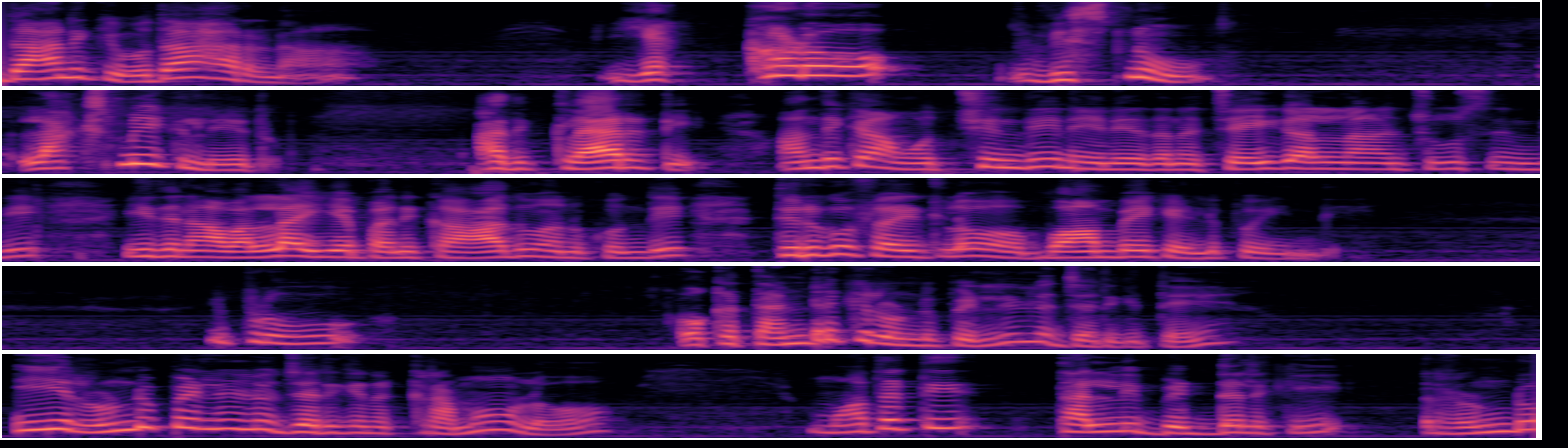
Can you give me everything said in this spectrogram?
దానికి ఉదాహరణ ఎక్కడో విష్ణు లక్ష్మికి లేదు. అది క్లారిటీ. అందుకే ఆమె వచ్చింది నేను ఏదైనా చేయగలనా అని చూసింది ఇది నా వల్ల అయ్యే పని కాదు అనుకుంది తిరుగు ఫ్లైట్లో బాంబేకి వెళ్ళిపోయింది. ఇప్పుడు ఒక తండ్రికి రెండు పెళ్ళిళ్ళు జరిగితే ఈ రెండు పెళ్ళిళ్ళు జరిగిన క్రమంలో మొదటి తల్లి బిడ్డలకి రెండో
